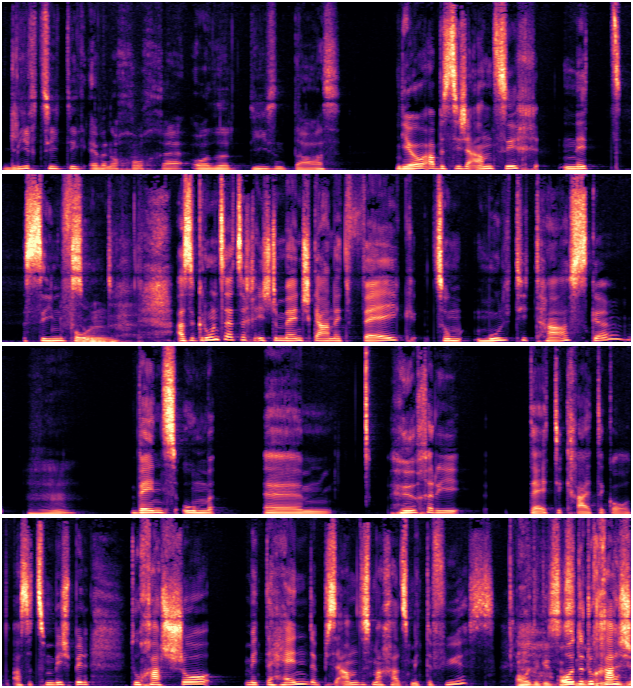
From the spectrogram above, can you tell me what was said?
gleichzeitig eben noch kochen oder dies und das. Ja, aber es ist an sich nicht sinnvoll. Gesund. Also grundsätzlich ist der Mensch gar nicht fähig zum Multitasken, wenn es um ähm, höhere Tätigkeiten geht. Also zum Beispiel, du kannst schon mit den Händen etwas anderes machen als mit den Füßen. Oh, da gibt's Oder du kannst-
